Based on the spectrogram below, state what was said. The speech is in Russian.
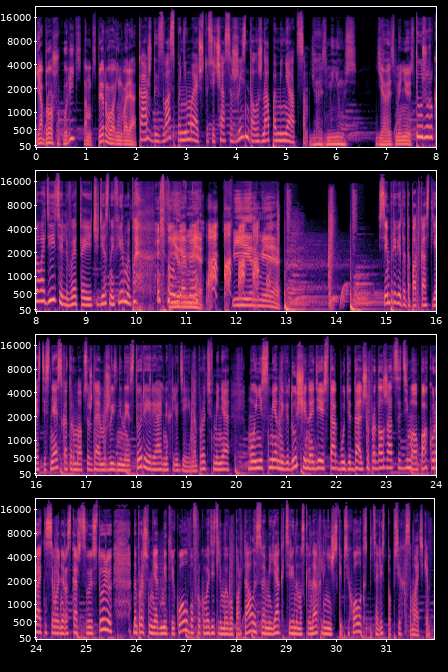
Я брошу курить там с 1 января. Каждый из вас понимает, что сейчас жизнь должна поменяться. Я изменюсь. Я изменюсь. Ты уже руководитель в этой чудесной фирме, Фирме. Фирме. Всем привет, это подкаст «Я стесняюсь», в котором мы обсуждаем жизненные истории реальных людей. Напротив меня мой несменный ведущий, надеюсь, так будет дальше продолжаться. Дима поаккуратнее сегодня расскажет свою историю. Напротив меня Дмитрий Колобов, руководитель моего портала, и с вами я, Катерина Москвина, клинический психолог, специалист по психосоматике.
